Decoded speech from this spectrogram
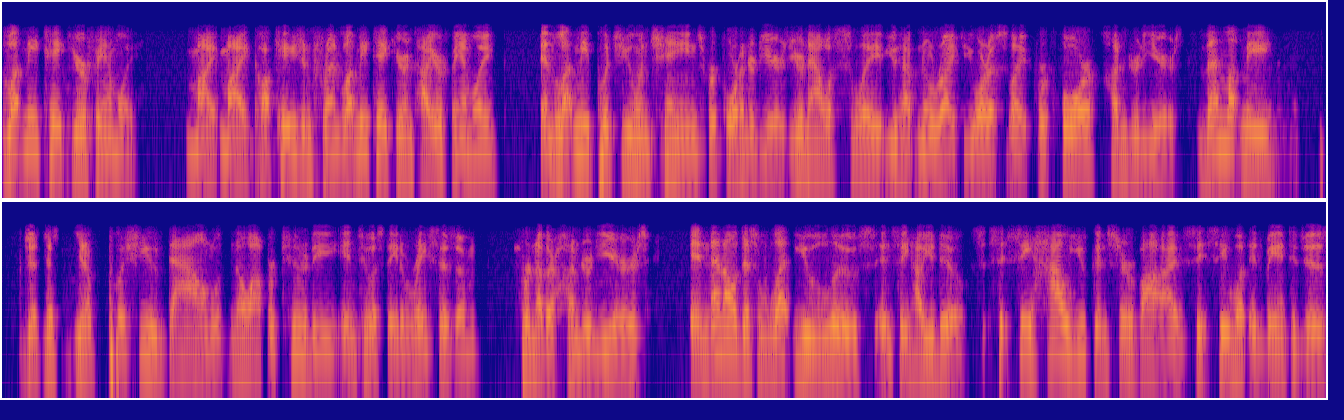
Let me take your family, my my Caucasian friend. Let me take your entire family and let me put you in chains for 400 years. You're now a slave. You have no rights. You are a slave for 400 years. Then let me just just you know push you down with no opportunity into a state of racism for another 100 years and then I'll just let you loose and see how you do. See how you can survive. See, see what advantages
